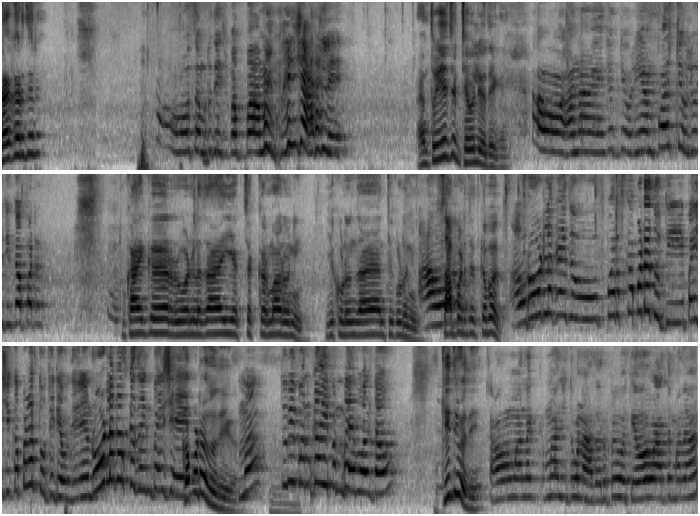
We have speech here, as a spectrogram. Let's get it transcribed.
काय करते रे? अहो समृद्धीचे पप्पा माझे पैसे हरले आणि तू याच्यात ठेवली होते काय? अहो याच्यात ठेवली आणि पर्स ठेवली होती कपाटात तू काय कर रोडला जाय एक चक्कर मारून ये. इकडून जाय आणि तिकडून ये. आहो. सापडतात का बघ? अहो रोडला काय जाऊ पर्स कपाटात होती पैसे कपाटात होते ठेवले रोडला कस काय जाईन पैसे? कपड्यात होते का? मग? तुम्ही पण? किती होती? अहो मला माझे दोन हजार रुपये होते हो. आता मला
